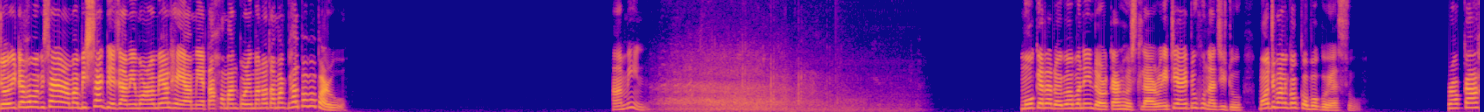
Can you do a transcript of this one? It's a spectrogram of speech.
জড়িত হ'ব বিচাৰে আৰু আমাক বিশ্বাস দিয়ে যে আমি মৰমীয়াল সেয়ে আমি এটা সমান পৰিমাণত আমাক ভাল পাব পাৰোঁ। আমিন। মোক এটা দৈৱবাণী দৰকাৰ হৈছিলে আৰু এতিয়া এইটো শুনা যিটো মই তোমালোকক ক'ব গৈ আছোঁ। প্ৰকাশ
